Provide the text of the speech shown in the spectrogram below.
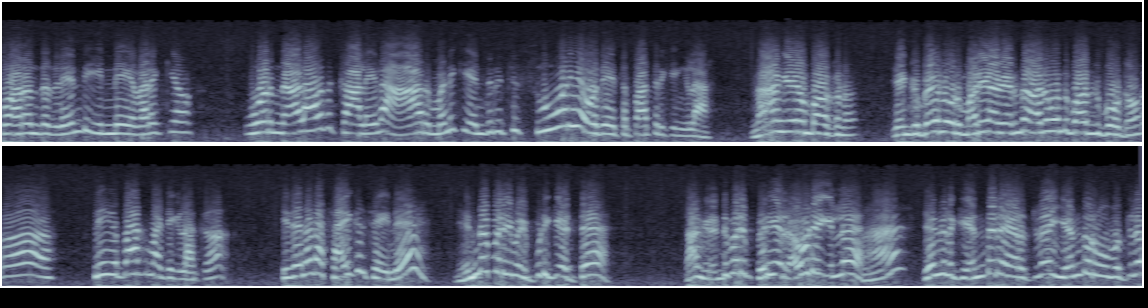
பிறந்ததுல இருந்து இன்னைய வரைக்கும் ஒரு நாளாவது காலையில ஆறு மணிக்கு எந்திரிச்சு சூரிய உதயத்தை பாத்திருக்கீங்களா நாங்க ஏன் பார்க்கணும்? எங்க பேர்ல ஒரு மரியாதை இருந்தா அது வந்து பார்த்துட்டு போட்டோம் நீங்க பார்க்க மாட்டீங்களாக்கும்? இது என்னடா சைக்கிள் செயின் என்ன பெரியமா இப்படி கேட்ட? நாங்க ரெண்டு பேரும் பெரிய ரவுடி இல்ல? எங்களுக்கு எந்த நேரத்துல எந்த ரூபத்துல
